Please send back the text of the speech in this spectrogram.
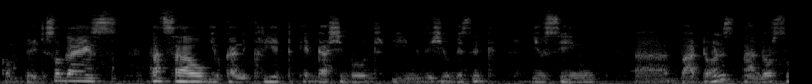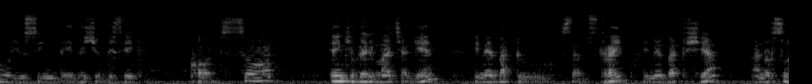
complete. So guys that's how you can create a dashboard in Visual Basic using uh, buttons and also using the Visual Basic code. So thank you very much again. Remember to subscribe remember to share and also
